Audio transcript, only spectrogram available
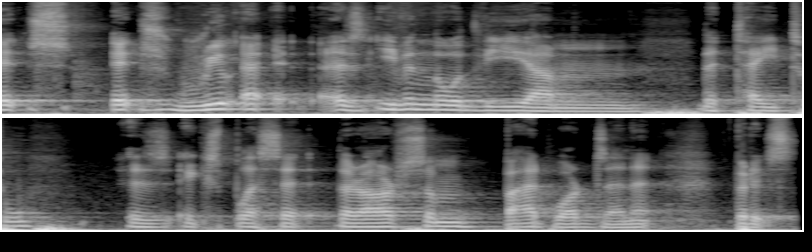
it's it's real as even though the um the title is explicit there are some bad words in it but it's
